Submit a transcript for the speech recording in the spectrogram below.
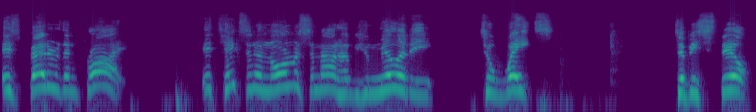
is better than pride. It takes an enormous amount of humility to wait, to be still.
